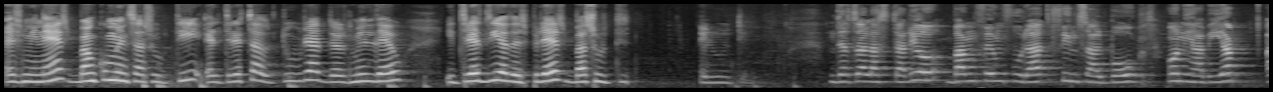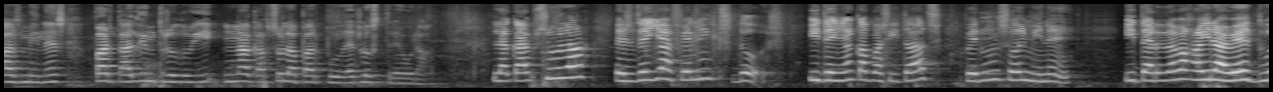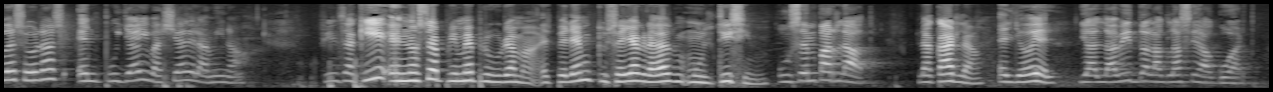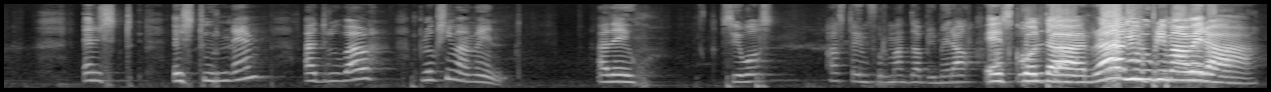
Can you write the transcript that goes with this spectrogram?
Els miners van començar a sortir el 13 d'octubre de 2010 i tres dies després va sortir l'últim. Des de l'exterior van fer un forat fins al pou on hi havia els miners per tal d'introduir una càpsula per poder-los treure. La càpsula es deia Fènix 2 i tenia capacitats per un sol miner i tardava gairebé dues hores en pujar i baixar de la mina. Fins aquí el nostre primer programa. Esperem que us hagi agradat moltíssim. Us hem parlat, La Carla. El Joel. i el David de la classe de quart. Ens, ens tornem a trobar pròximament. Adeu. Si vols estar informat de primera, Escolta Ràdio Primavera.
